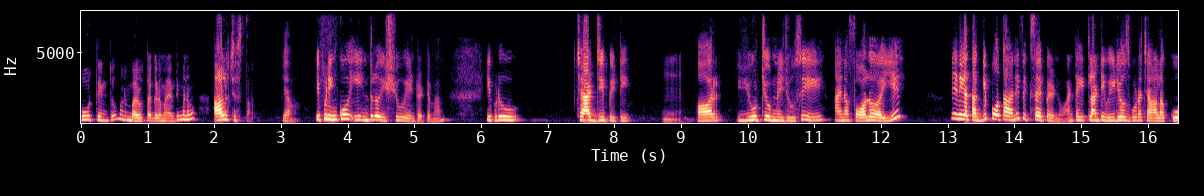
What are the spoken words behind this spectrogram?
ఫుడ్ తింటూ మనం బరువు తగ్గడం అనేది మనం ఆలోచిస్తాం. యా ఇప్పుడు ఇంకో ఇందులో ఇష్యూ ఏంటంటే మ్యామ్ ఇప్పుడు చాట్ జీపీటీ ఆర్ యూట్యూబ్ని చూసి ఆయన ఫాలో అయ్యి నేను ఇక తగ్గిపోతా అని ఫిక్స్ అయిపోయాడు. అంటే ఇట్లాంటి వీడియోస్ కూడా చాలా కో.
